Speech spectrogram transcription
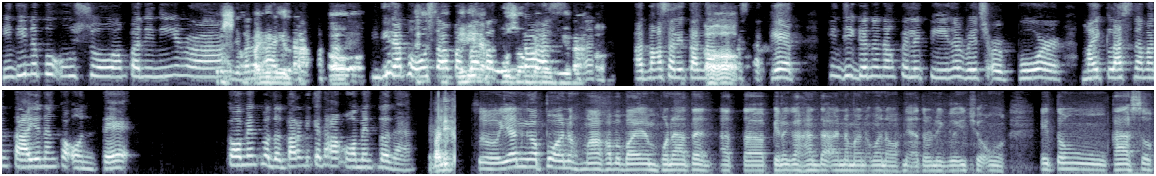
hindi na po uso ang paninira, Gusto di ba? paninira. Oo. Hindi na po uso ang Hindi na po uso ang pagbabagitos paninira. Oo. at mga salitang Oo. napakasakit. Hindi ganun ang Pilipino, rich or poor. May class naman tayo ng kaunti. Comment mo doon. Parang hindi ka naka-comment doon, ah. Balik So yan nga po ano mga kababayan po natin at ah, pinaghahandaan naman ano ni Attorney Glenn itong kaso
